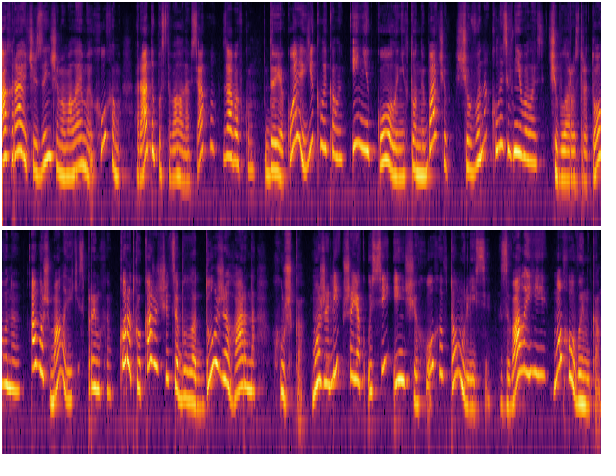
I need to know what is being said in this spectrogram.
А граючись з іншими малими хухами, радо поставала на всяку забавку, до якої її кликали. І ніколи ніхто не бачив, щоб вона колись гнівалась, чи була роздратованою, або ж мала якісь примхи. Коротко кажучи, це була дуже гарна хушка, може ліпша, як усі інші хухи в тому лісі. Звали її Моховинка.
